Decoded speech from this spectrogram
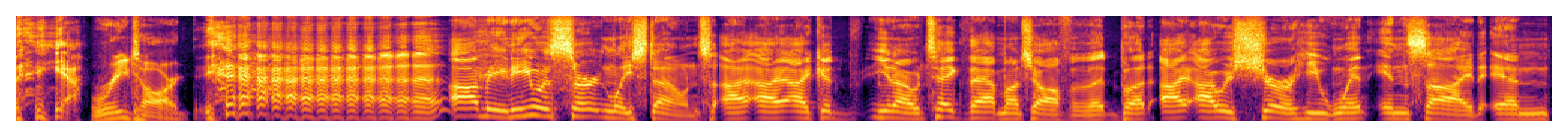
yeah. Retard. I mean, he was certainly stoned. I, I, I could, you know, take that much off of it, but I, I was sure he went inside and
